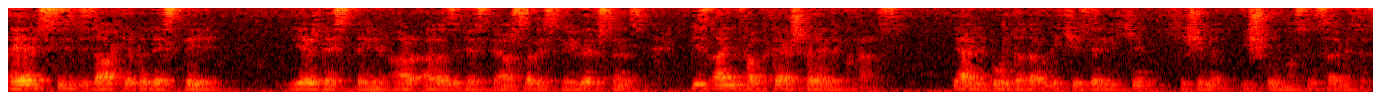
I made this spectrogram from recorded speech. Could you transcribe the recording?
Eğer siz bize altyapı desteği, yer desteği, ar- arazi desteği, arsa desteği verirseniz biz aynı fabrikayı Aşkale'de kurarız. Yani burada da o 252 kişinin iş bulmasını sağlayacağız.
